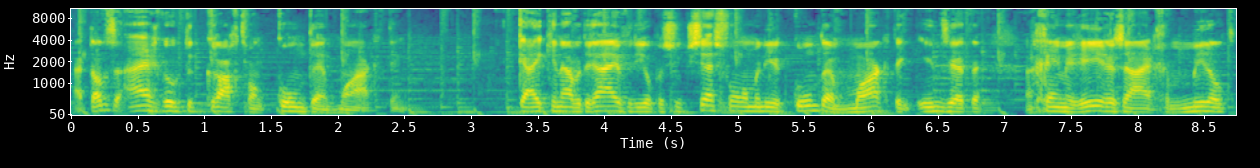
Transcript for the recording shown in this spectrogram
Nou, dat is eigenlijk ook de kracht van content marketing. Kijk je naar bedrijven die op een succesvolle manier content marketing inzetten, dan genereren zij gemiddeld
